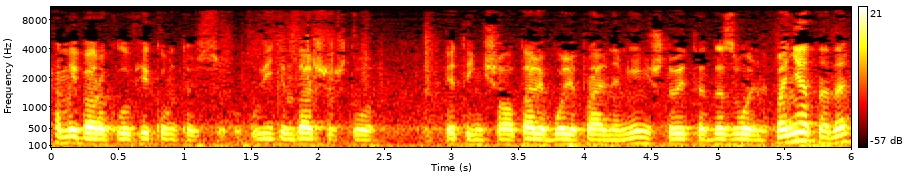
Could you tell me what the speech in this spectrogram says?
А мы, Баракулуфикум, то есть увидим дальше, что это, иншалатали, более правильное мнение, что это дозволено. Понятно, да?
